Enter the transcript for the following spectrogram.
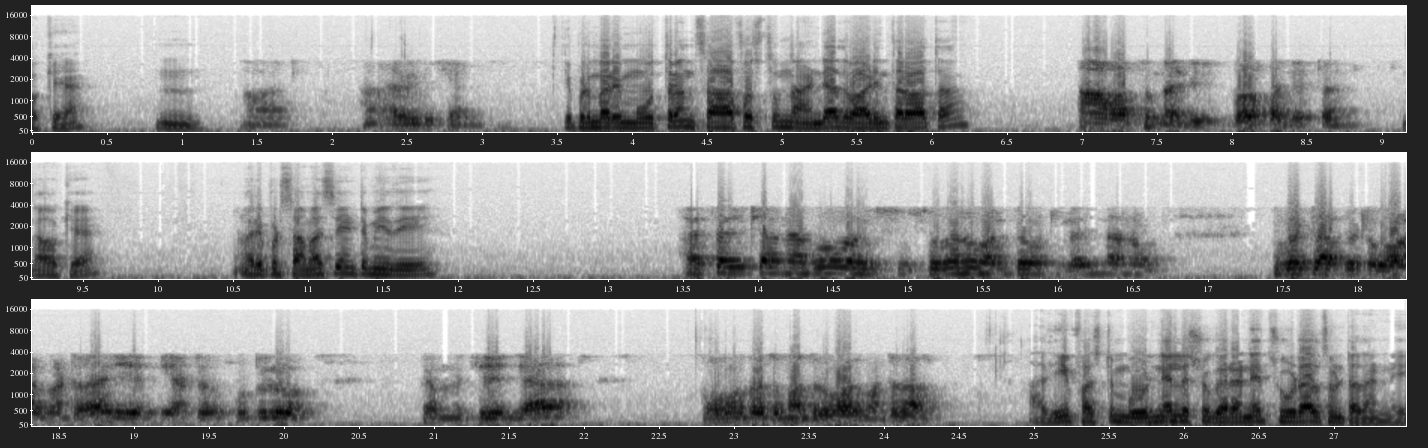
ఓకే. ఇప్పుడు మరి మూత్రం సాఫ్ వస్తుందా అండి? అది వాడిన తర్వాత? వస్తుందండి. బాగా పని చెప్తాను ఓకే. మరి ఇప్పుడు సమస్య ఏంటి మీది? అయితే ఇట్లా నాకు షుగర్ వన్ ఉంటున్నది నన్ను షుగర్ టాబ్లెట్లు వాడమంటారా? ఏంటి అంటారు? ఫుడ్లో ఏమైనా చేంజా? హోమియోపతి మందులు వాడమంటారా? అది ఫస్ట్ మూడు నెలల షుగర్ అనేది చూడాల్సి ఉంటుందండి.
